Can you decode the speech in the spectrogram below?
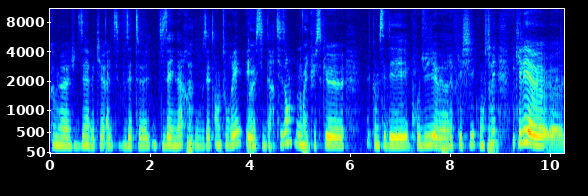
comme euh, je disais avec euh, Alice, vous êtes euh, designer, mm. vous êtes entouré et aussi d'artisans, puisque comme c'est des produits mm. réfléchis, construits. Mm. Et quel est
